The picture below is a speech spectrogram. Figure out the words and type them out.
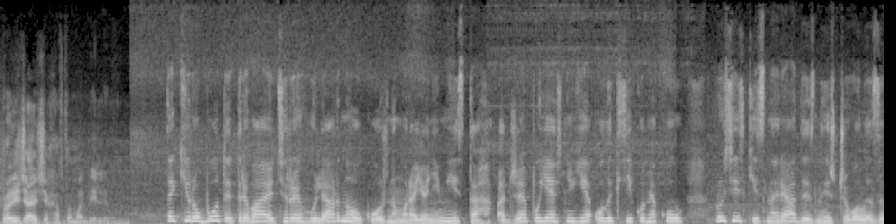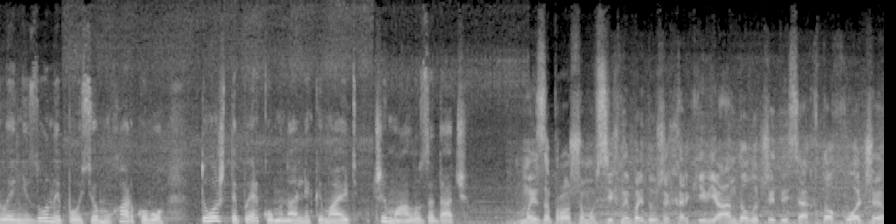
проїжджаючих автомобілів. Такі роботи тривають регулярно у кожному районі міста, адже пояснює Олексій Комяков, російські снаряди знищували зелені зони по всьому Харкову. Тож тепер комунальники мають чимало задач. Ми запрошуємо всіх небайдужих харків'ян долучитися, хто хоче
